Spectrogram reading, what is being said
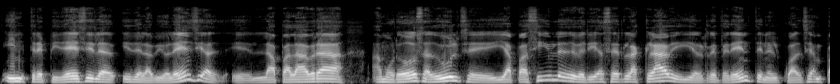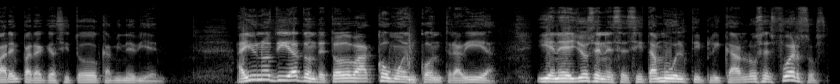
intrepidez y, de la violencia. Eh, la palabra amorosa, dulce y apacible debería ser la clave y el referente en el cual se amparen para que así todo camine bien. Hay unos días donde todo va como en contravía y en ellos se necesita multiplicar los esfuerzos.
